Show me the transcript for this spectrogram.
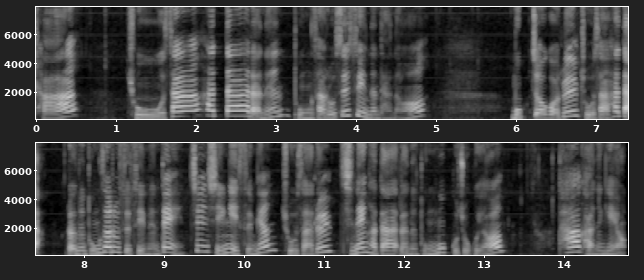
차, 조사하다라는 동사로 쓸 수 있는 단어. 목적어를 조사하다 라는 동사로 쓸 수 있는데 찐싱이 있으면 조사를 진행하다 라는 동목 구조고요. 다 가능해요.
